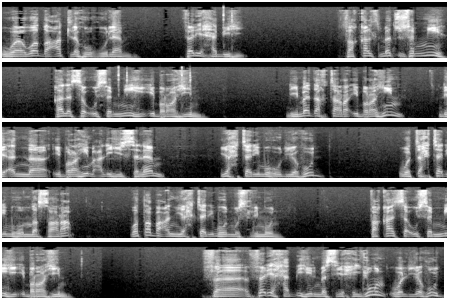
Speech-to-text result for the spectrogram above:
ووضعت له غلام فرح به. فقالت ما تسميه؟ قال سأسميه إبراهيم. لماذا اختار إبراهيم؟ لأن إبراهيم عليه السلام يحترمه اليهود وتحترمه النصارى وطبعا يحترمه المسلمون. فقال سأسميه إبراهيم. ففرح به المسيحيون واليهود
